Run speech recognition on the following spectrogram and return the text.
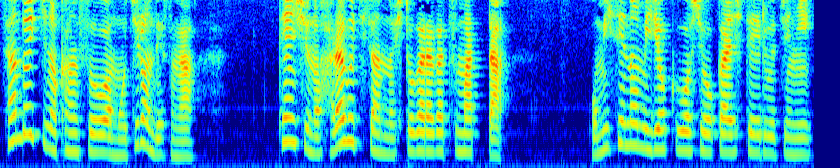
サンドイッチの感想はもちろんですが店主の原口さんの人柄が詰まったお店の魅力を紹介しているうちに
